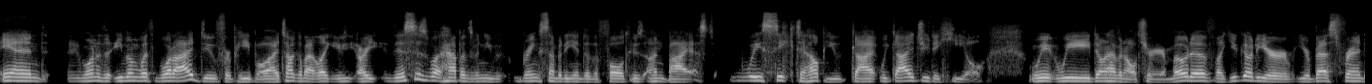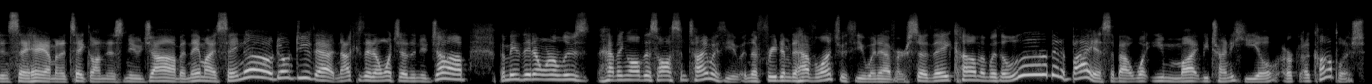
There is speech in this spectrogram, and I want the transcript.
and one of the even with what I do for people, I talk about like are this is what happens when you bring somebody into the fold who's unbiased. We seek to help you guide we guide you to heal. We we don't have an ulterior motive. Like you go to your your best friend and say, "Hey, I'm going to take on this new job." And they might say, "No, don't do that." Not because they don't want you to have the new job, but maybe they don't want to lose having all this awesome time with you and the freedom to have lunch with you whenever. So they come with a little bit of bias about what you might be trying to heal or accomplish.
